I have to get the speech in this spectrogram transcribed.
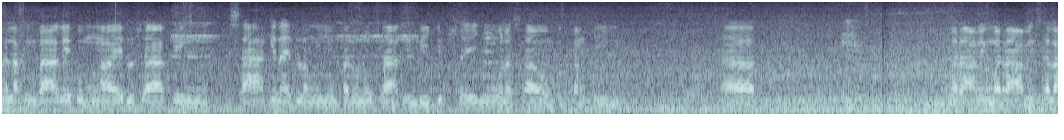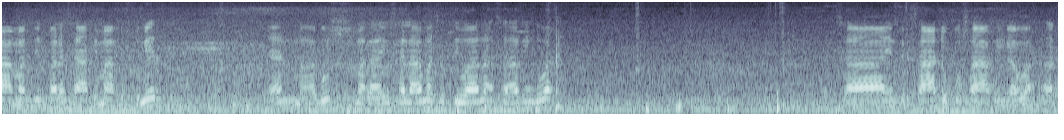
Malaking bagay po mga idol sa aking sa akin idol lang inyong panunod sa aking video sa inyong walang sawang pagtangkili. At maraming maraming salamat din para sa aking mga customer. Yan mga boss, maraming salamat sa tiwala sa aking gawa. Sa interesado po sa aking gawa at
